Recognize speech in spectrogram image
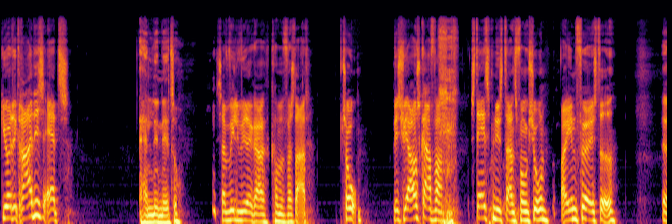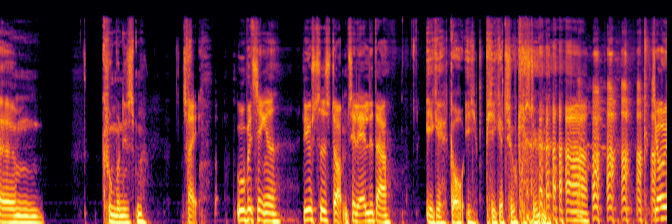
gjorde det gratis, at Handle netto. så ville vi da gøre kommet fra start. To, hvis vi afskaffer statsministerens funktion og indfører i stedet. Øhm, kommunisme. Tre, ubetinget livstidsdom til alle, der... Ikke går i Pikachu-kostyme. Joey,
